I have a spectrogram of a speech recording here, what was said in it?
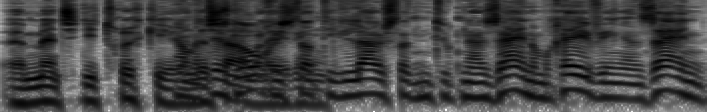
uh, mensen die terugkeren ja, in de samenleving. Het is logisch dat hij luistert natuurlijk naar zijn omgeving... en zijn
